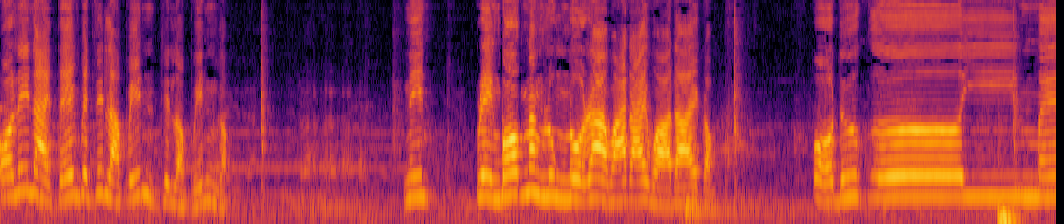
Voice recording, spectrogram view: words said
อ๋อนี่นายเตงเป็นศิลปินศิลปินครับ นี่เปล่งบอกนั่งลุงโนราว่าได้ว่าได้กับโอ้ดึกเอ้ยแม่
